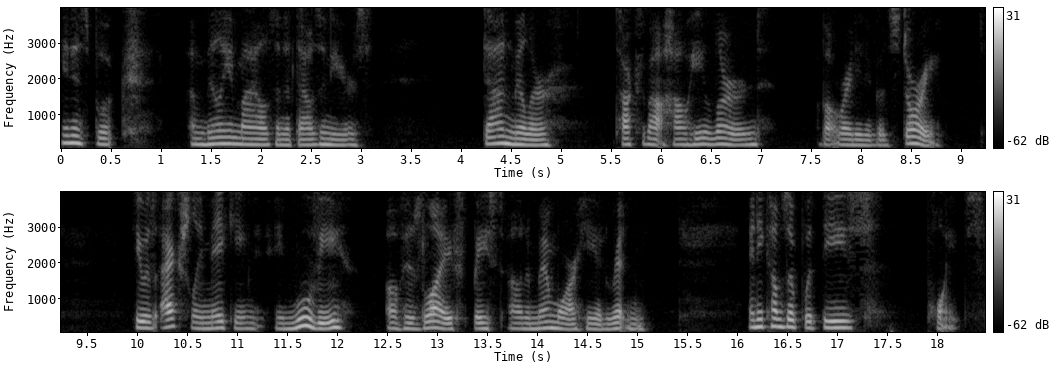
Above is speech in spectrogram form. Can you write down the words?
In his book, A Million Miles in a Thousand Years, Don Miller talks about how he learned about writing a good story. He was actually making a movie of his life based on a memoir he had written. And he comes up with these points.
